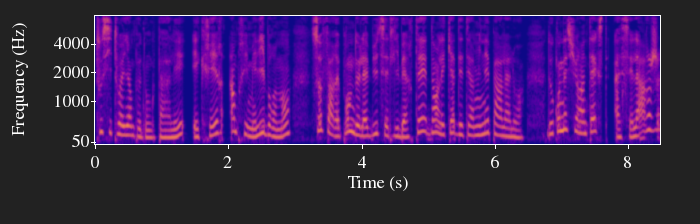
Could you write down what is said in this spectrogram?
Tout citoyen peut donc parler, écrire, imprimer librement, sauf à répondre de l'abus de cette liberté dans les cas déterminés par la loi. Donc on est sur un texte assez large,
